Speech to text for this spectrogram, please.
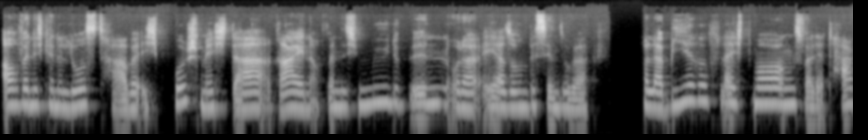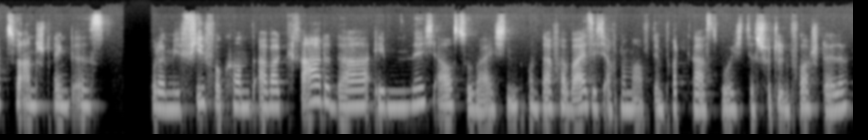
auch wenn ich keine Lust habe. Ich push mich da rein, auch wenn ich müde bin oder eher so ein bisschen sogar kollabiere vielleicht morgens, weil der Tag zu anstrengend ist oder mir viel vorkommt, aber gerade da eben nicht auszuweichen. Und da verweise ich auch nochmal auf den Podcast, wo ich das Schütteln vorstelle.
